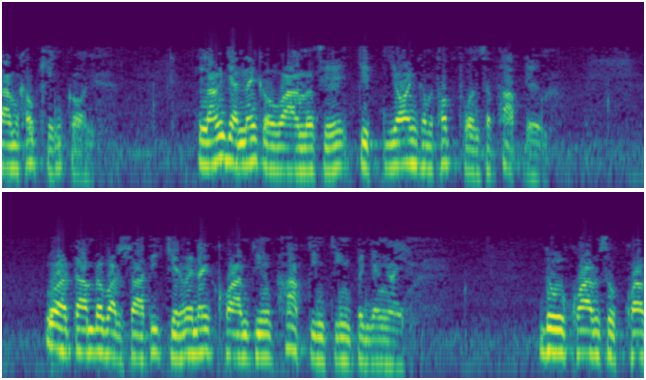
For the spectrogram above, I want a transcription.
ตามเขาเขียนก่อน หลังจากนั้นก็วางหนังสือจิตย้อนเข้ามาทบทวนสภาพเดิม ว่าตามประวัติศาสตร์ที่เขียนไว้นั้นความจริงภาพจริง ๆ เป็นยังไง ดูความสุขความ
